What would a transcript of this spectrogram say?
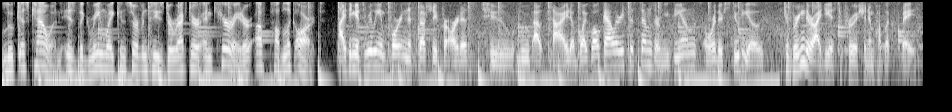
Lucas Cowan is the Greenway Conservancy's director and curator of public art. I think it's really important, especially for artists, to move outside of white wall gallery systems or museums or their studios to bring their ideas to fruition in public space.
